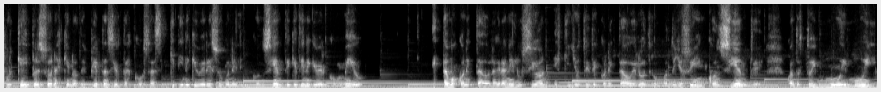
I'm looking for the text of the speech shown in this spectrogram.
por qué hay personas que nos despiertan ciertas cosas y qué tiene que ver eso con el inconsciente, qué tiene que ver conmigo. Estamos conectados, la gran ilusión es que yo estoy desconectado del otro. Cuando yo soy inconsciente, cuando estoy muy, muy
